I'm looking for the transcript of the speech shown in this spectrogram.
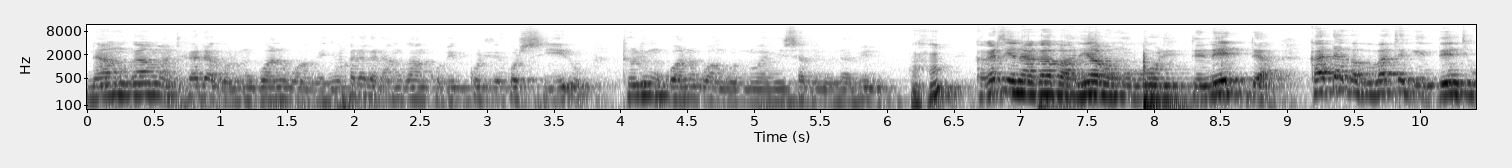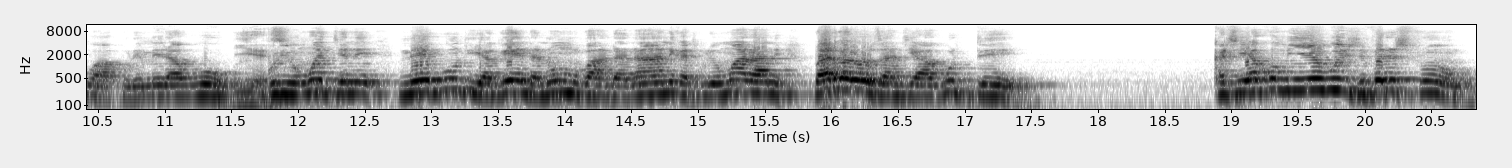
namugamba nti kadaga oli mukwano gwange nyo kadaga namugamba nkubikkulireko siiru toli mukwano gwange olunwanyisa bino na bino. Kakati yenagamba ani abamubuulidde nedda. Kadaga bwe bategedde nti wakulemerawo buli omu ajja ne- negundi yagenda n'omubanda naani kati buli omu alaani baali balowooza nti agudde kati yakomyewo is very strong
